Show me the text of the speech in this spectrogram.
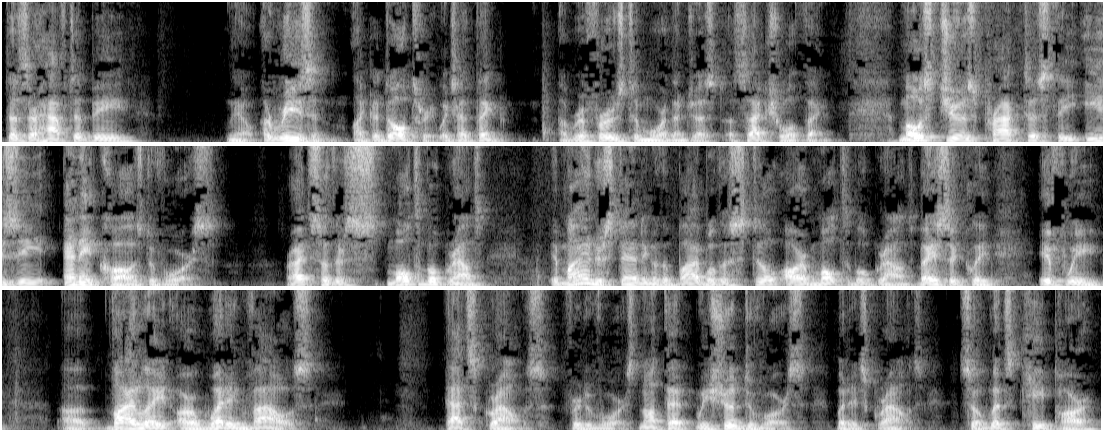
does there have to be, you know, a reason like adultery, which I think uh, refers to more than just a sexual thing. Most Jews practice the easy any cause divorce, right? So there's multiple grounds. In my understanding of the Bible, there still are multiple grounds. Basically, if we uh, violate our wedding vows, that's grounds for divorce. Not that we should divorce, but it's grounds. So let's keep our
